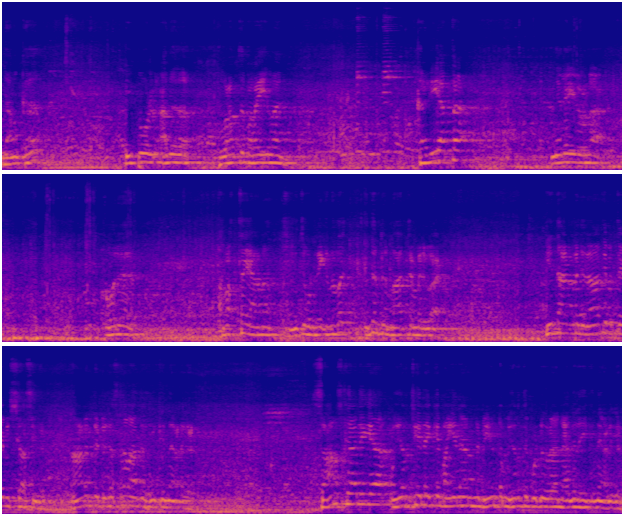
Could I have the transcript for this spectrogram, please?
നമുക്ക് ഇപ്പോൾ അത് പുറത്ത് പറയുവാൻ കഴിയാത്ത നിലയിലുള്ള ഒരു അവസ്ഥയാണ് ജീവിച്ചുകൊണ്ടിരിക്കുന്നത്. ഇതിന്റെ മാറ്റം വരുവാൻ ഈ നാട്ടിലെ ജനാധിപത്യ വിശ്വാസികൾ നാടിന്റെ വികസനം ആഗ്രഹിക്കുന്ന ആളുകൾ സാംസ്കാരിക ഉയർച്ചയിലേക്ക് മയ്യനാടിനെ വീണ്ടും ഉയർത്തിക്കൊണ്ടുവരാൻ ആഗ്രഹിക്കുന്ന ആളുകൾ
